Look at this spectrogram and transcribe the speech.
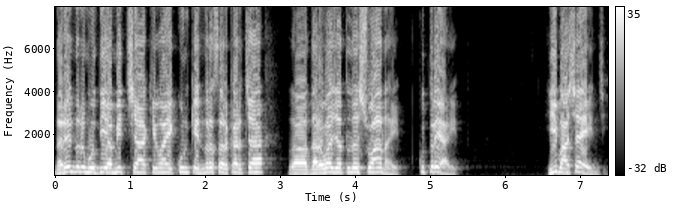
नरेंद्र मोदी अमित शहा किंवा एकूण केंद्र सरकारच्या दरवाज्यातलं दरवाजातलं श्वान आहेत कुत्रे आहेत. ही भाषा आहे यांची.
